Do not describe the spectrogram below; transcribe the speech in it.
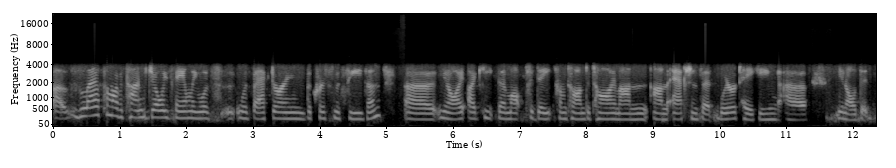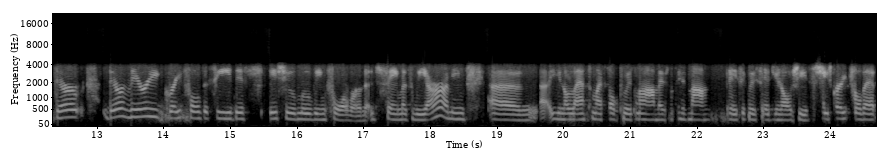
Uh, last time I was talking Joey's family was was back during the Christmas season. Uh, you know, I, I keep them up to date from time to time on on actions that we're taking. Uh, you know, that they're they're very grateful to see this issue moving forward, same as we are. I mean, um, uh, you know, last time I spoke to his mom, his, his mom basically said, you know, she's she's grateful that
